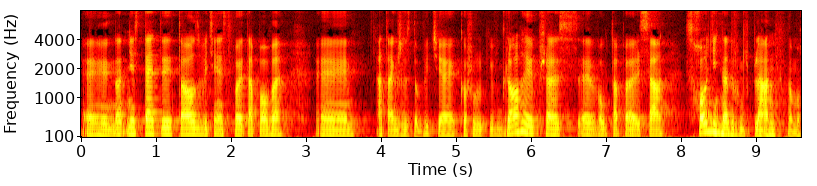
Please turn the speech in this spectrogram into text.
E, no, niestety to zwycięstwo etapowe e, a także zdobycie koszulki w grochy przez Wołta PLSA schodzi na drugi plan, no bo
